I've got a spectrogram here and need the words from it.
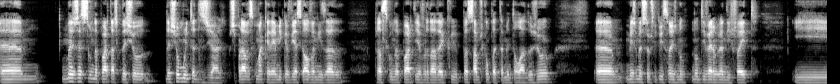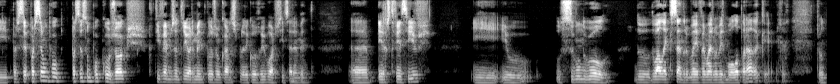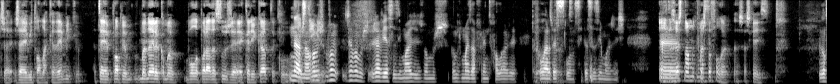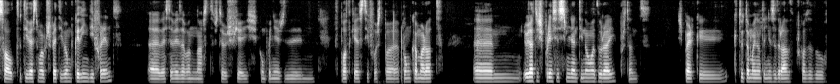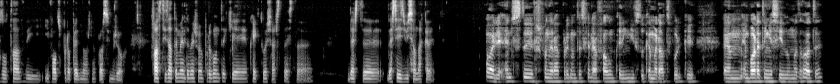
Um, mas a segunda parte acho que deixou deixou muito a desejar. Esperava-se que uma académica viesse galvanizada para a segunda parte e a verdade é que passámos completamente ao lado do jogo. Uh, mesmo as substituições não, não tiveram grande efeito e pareceu, pareceu um pouco, pareceu-se um pouco com os jogos que tivemos anteriormente com o João Carlos Pereira e com o Rui Borges, sinceramente. Uh, erros defensivos e, e o, o segundo golo do, do Alexandre vem, vem mais uma vez uma bola parada, que é pronto, já, já é habitual na académica. Até a própria maneira como a bola parada surge é, caricata. Com não, não, vamos, vamos, já, vamos, já vi essas imagens, vamos, vamos mais à frente falar, pronto, falar desse pronto. lance e dessas imagens. E de uh, resto não há muito mais para falar, acho, acho que é isso. Gonçalo, tu tiveste uma perspectiva um bocadinho diferente. Uh, desta vez abandonaste os teus fiéis companheiros de, de podcast e foste para, para um camarote. Uh, eu já tive experiência semelhante e não adorei, portanto espero que, que tu também não tenhas adorado por causa do resultado e, e voltes para o pé de nós no próximo jogo. Faço-te exatamente a mesma pergunta que é o que é que tu achaste desta, desta, desta exibição da Académica? Olha, antes de responder à pergunta, se calhar falo um bocadinho disso do camarote, porque um, embora tenha sido uma derrota,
